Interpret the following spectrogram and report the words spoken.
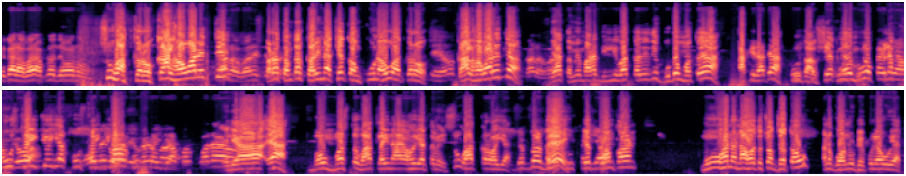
ને કાલ હવારે આપણે જવાનું. શું વાત કરો? કાલ હવારે જ તે? અરે. તમ તાર કરી નાખે કંકુ ના હું વાત કરો? કાલ હવારે જ ને? યાર તમે મારા દિલ્હી વાત કરી દીધી બુડો મતો યાર આખી રાત હું ગાવશે કે નહીં? પેલા ખુશ થઈ ગયો યાર ખુશ થઈ ગયો. એટલે યાર બહુ મસ્ત વાત લઈને આવ્યો હો યાર તમે. શું વાત કરો યાર? જબરદસ્ત એક કામ કરો હું હે ને ના હોય તો ચોક જતો હું અને ગોળનું ઢેપું લેવું યાર.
